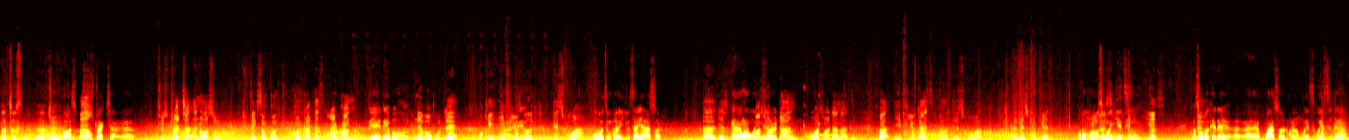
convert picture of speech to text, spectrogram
Uh, to uh, to uh, structure. Uh, to structure and also to take some con contractors around the neighborhood. neighborhood there. Okay, if Ah, you this- build this school, uh, what you call use a yasser? this And I want was you- sorry done, was sorry done as it. But if you guys build this school uh, and the school get when you progress- do. yes, Because over there, my son kind of waste waste down.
